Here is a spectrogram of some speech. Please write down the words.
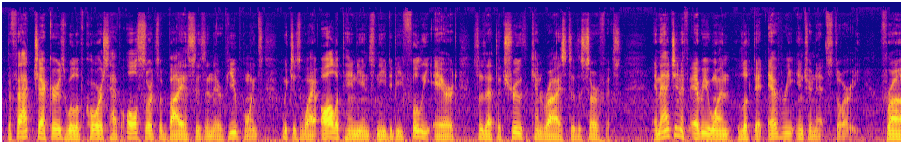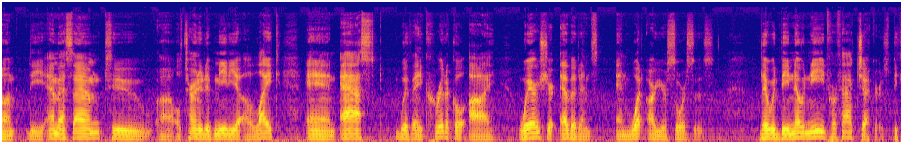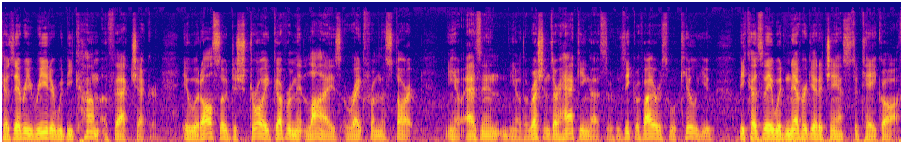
The fact checkers will, of course, have all sorts of biases in their viewpoints, which is why all opinions need to be fully aired so that the truth can rise to the surface. Imagine if everyone looked at every internet story, from the MSM to uh, alternative media alike, and asked with a critical eye, where's your evidence and what are your sources? There would be no need for fact checkers because every reader would become a fact checker. It would also destroy government lies right from the start. You know, as in, you know, the Russians are hacking us or the Zika virus will kill you because they would never get a chance to take off.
